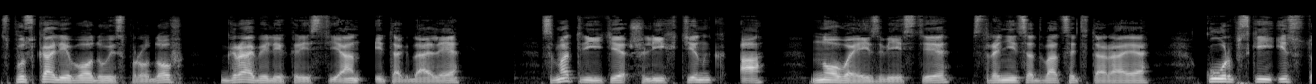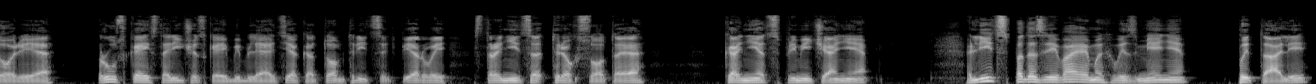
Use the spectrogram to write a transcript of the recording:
спускали воду из прудов, грабили крестьян и так далее. Смотрите Шлихтинг А. Новое известие, страница 22. Курбский история. Русская историческая библиотека, том 31, страница 300. Конец примечания. Лиц, подозреваемых в измене, пытали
